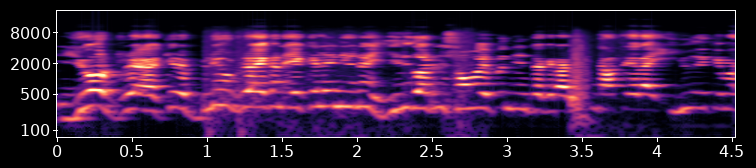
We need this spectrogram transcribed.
यो ड्रा के अरे ब्लू ड्रागन एक्लै नि होइन हिल गर्ने समय पनि दिन्छ केटाहरू किन त यसलाई यो एकेमा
